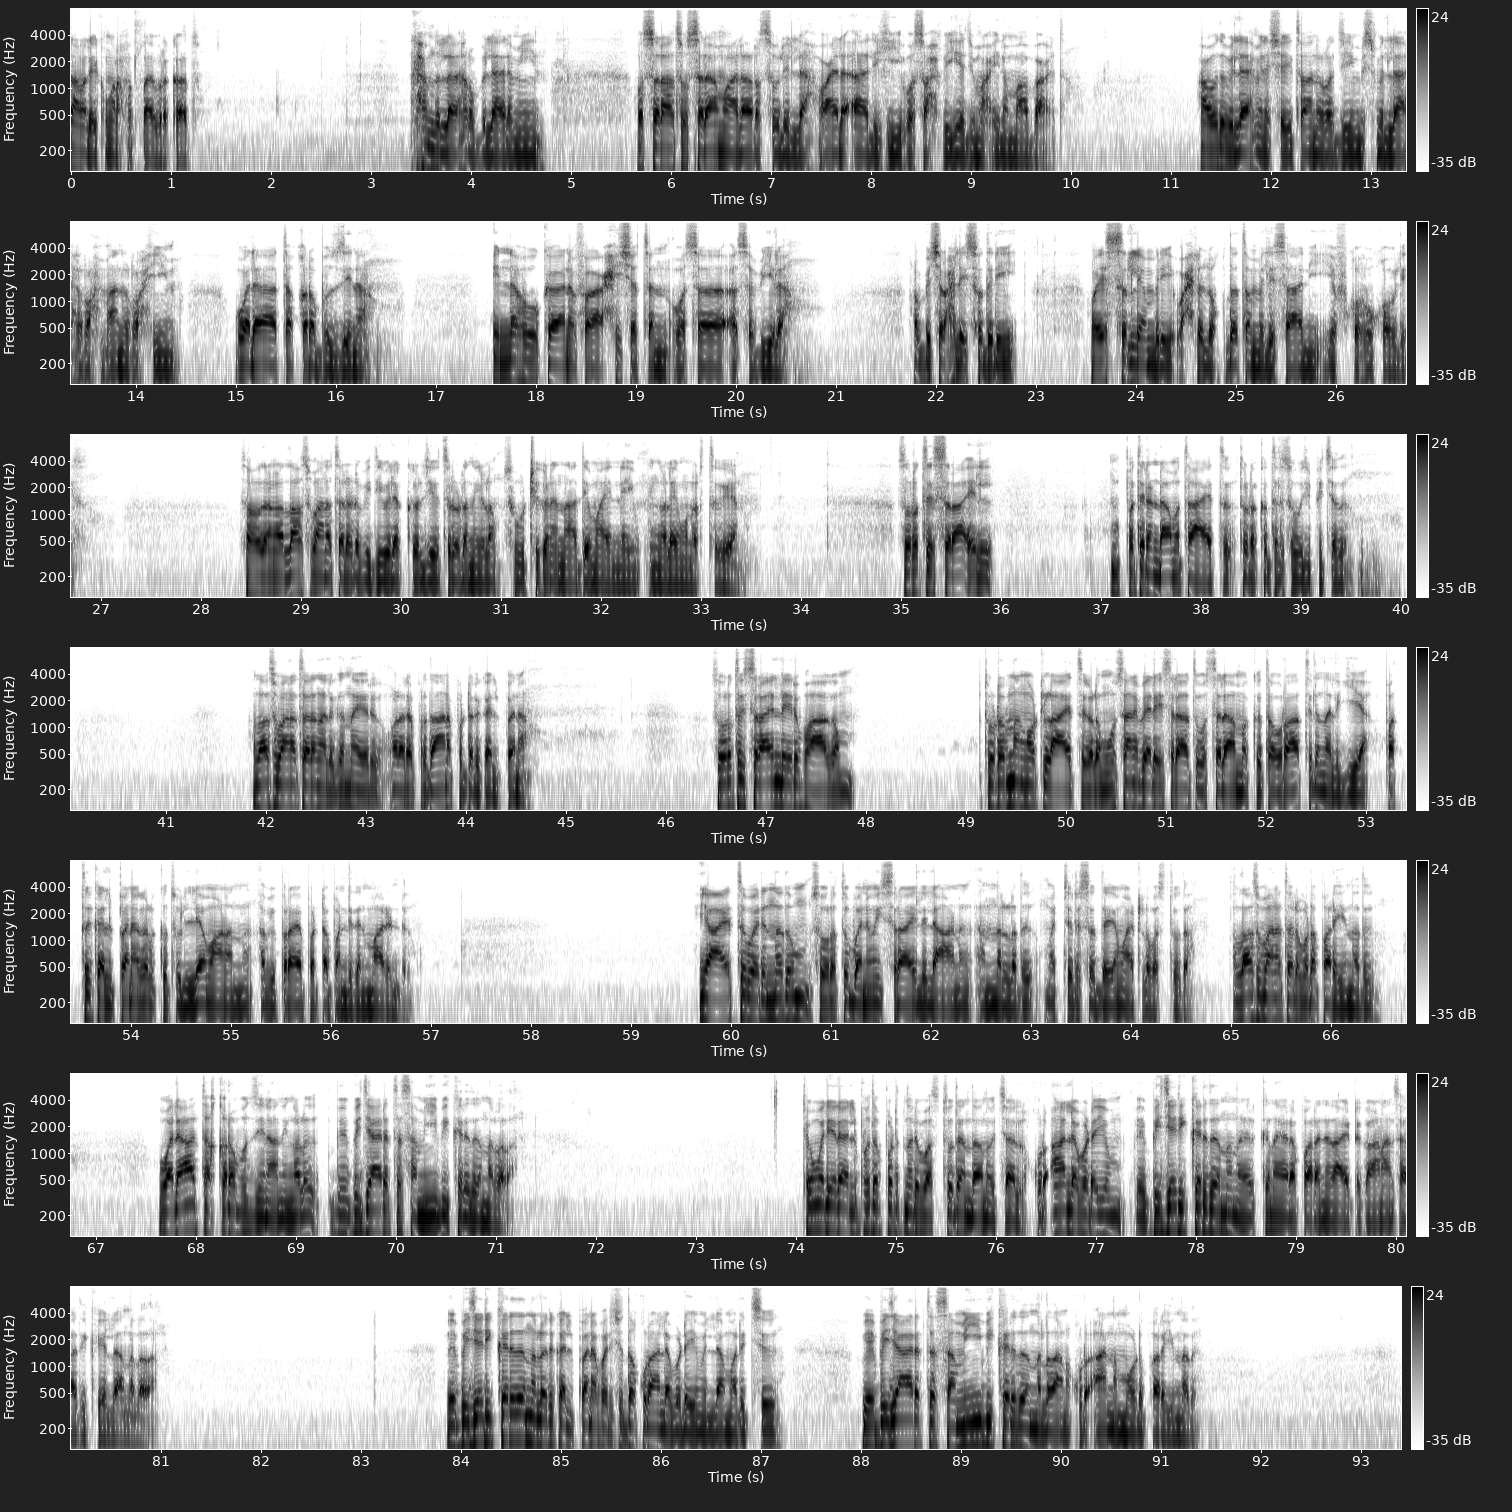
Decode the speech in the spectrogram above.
السلام عليكم ورحمة الله وبركاته. الحمد لله رب العالمين والصلاة والسلام على رسول الله وعلى آله وصحبه أجمعين ما بعد. أعوذ بالله من الشيطان الرجيم بسم الله الرحمن الرحيم ولا تقربوا الزنا. إنه كان فاحشة وساء سبيلا. رب اشرح لي صدري ويسر لي أمري واحلل عقدة من لساني يفقه قولي. സഹോദരങ്ങൾ അള്ളാഹു സുബാനത്തലയുടെ വിധിവിലക്കുകൾ ജീവിതത്തിലുടനീളം സൂക്ഷിക്കണമെന്ന് ആദ്യമായി എന്നെയും നിങ്ങളെയും ഉണർത്തുകയാണ്. സൂറത്ത് ഇസ്രായേൽ മുപ്പത്തിരണ്ടാമത്തെ ആയത്ത് തുടക്കത്തിൽ സൂചിപ്പിച്ചത് അള്ളാഹു സുബാനത്തല നൽകുന്ന ഒരു വളരെ പ്രധാനപ്പെട്ട ഒരു കൽപ്പന. സുഹൃത്ത് ഇസ്രായേലിന്റെ ഒരു ഭാഗം തുടർന്ന് അങ്ങോട്ടുള്ള ആയത്തുകൾ മൂസാ നബി അലൈഹി സ്വലാത്തു വസ്സലാമക്ക് തൗറാത്തിൽ നൽകിയ പത്ത് കൽപ്പനകൾക്ക് തുല്യമാണെന്ന് അഭിപ്രായപ്പെട്ട പണ്ഡിതന്മാരുണ്ട്. ഈ ആയത്ത് വരുന്നതും സൂറത്ത് ബനു ഇസ്രായേലിലാണ് എന്നുള്ളത് മറ്റൊരു ശ്രദ്ധേയമായിട്ടുള്ള വസ്തുത. അള്ളാഹു സുബാനത്തല ഇവിടെ പറയുന്നത് വലാ തക്രബുദ്ദീന നിങ്ങൾ വ്യഭിചാരത്തെ സമീപിക്കരുത് എന്നുള്ളതാണ്. ഏറ്റവും വലിയൊരു അത്ഭുതപ്പെടുത്തുന്ന ഒരു വസ്തുത എന്താണെന്ന് വെച്ചാൽ ഖുർആാനിലെവിടെയും വ്യഭിചരിക്കരുത് എന്ന് നേർക്ക് നേരെ പറഞ്ഞതായിട്ട് കാണാൻ സാധിക്കുകയില്ല എന്നുള്ളതാണ്. വ്യഭിചരിക്കരുത് എന്നുള്ളൊരു കൽപ്പന പരിശുദ്ധ ഖുർആാനിലെവിടെയും ഇല്ല. മറിച്ച് വ്യഭിചാരത്തെ സമീപിക്കരുത് എന്നുള്ളതാണ് ഖുർആൻ നമ്മോട് പറയുന്നത്.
